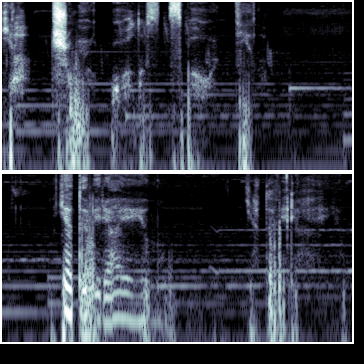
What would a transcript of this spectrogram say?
Я чую голос свого тіла. Я довіряю йому. Я довіряю йому.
